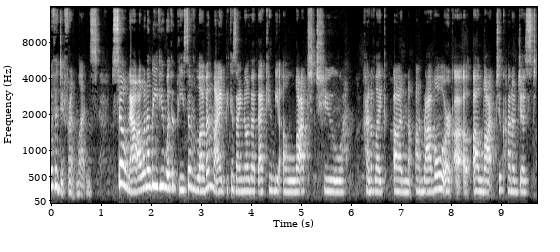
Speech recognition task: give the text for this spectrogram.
with a different lens. So now I want to leave you with a piece of love and light because I know that that can be a lot to kind of like un- unravel or a, a lot to kind of just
